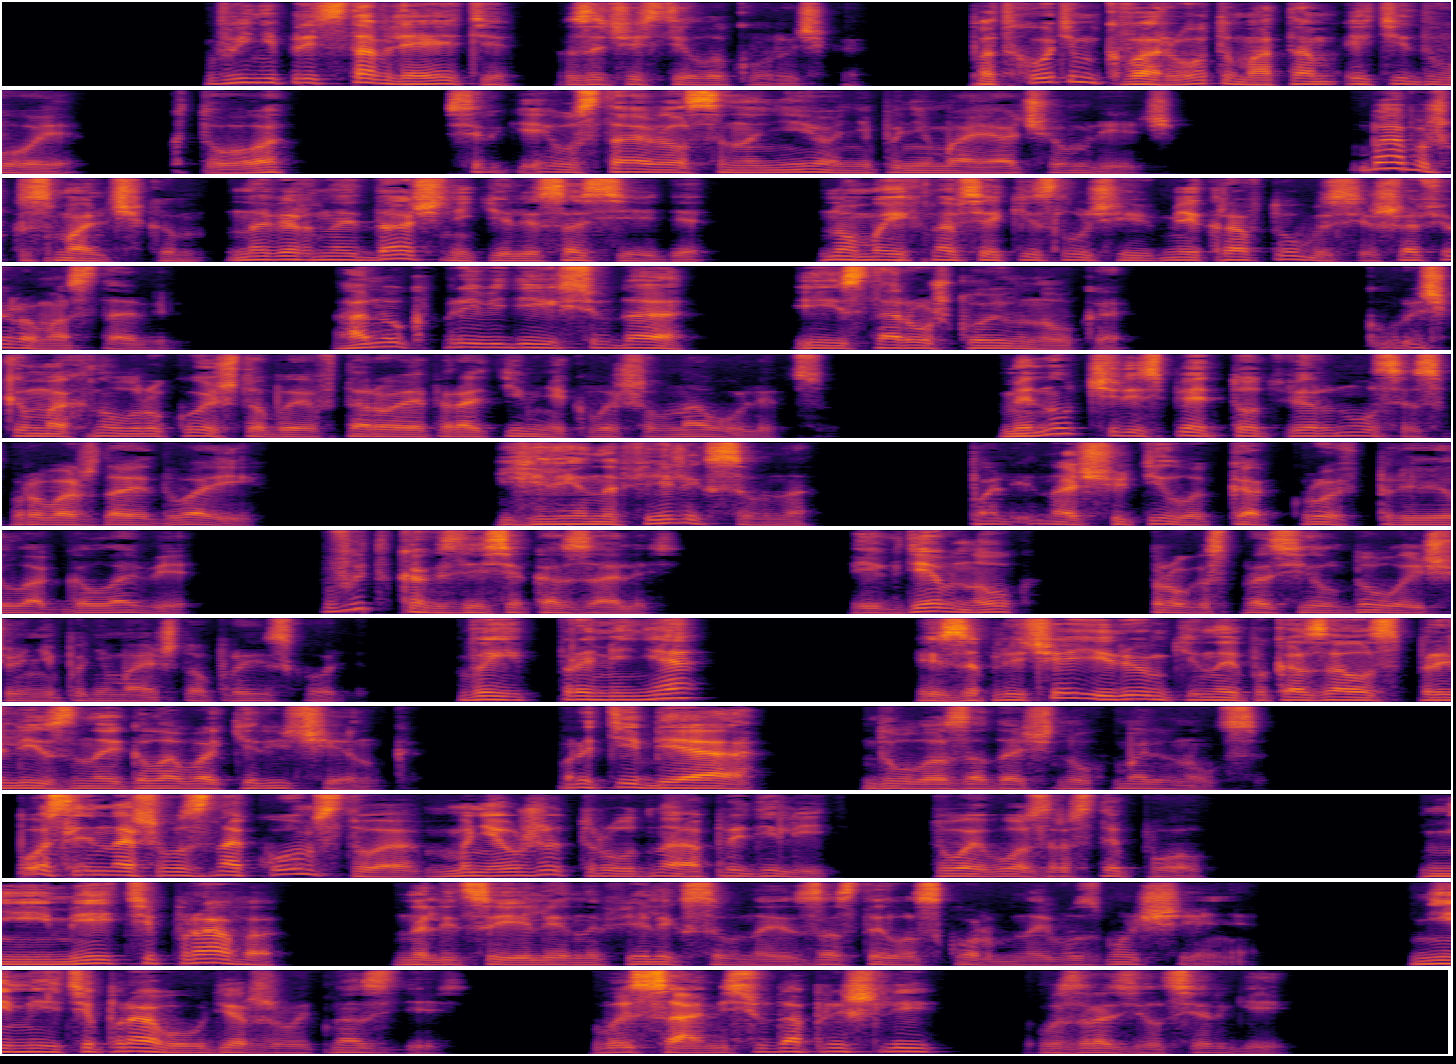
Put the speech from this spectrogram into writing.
«Вы не представляете», — зачастила курочка. «Подходим к воротам, а там эти двое». «Кто?» Сергей уставился на нее, не понимая, о чем речь. «Бабушка с мальчиком, наверное, дачники или соседи, но мы их на всякий случай в микроавтобусе шофером оставили. А ну-ка, приведи их сюда, и старушку, и внука». Курочка махнул рукой, чтобы второй оперативник вышел на улицу. Минут через пять тот вернулся, сопровождая двоих. «Елена Феликсовна?» Полина ощутила, как кровь прилила к голове. «Вы-то как здесь оказались?» «И где внук?» — строго спросил Дула, еще не понимая, что происходит. «Вы про меня?» Из-за плеча Еремкиной показалась прилизанная голова Кириченко. «Про тебя!» — Дула озадачно ухмыльнулся. После нашего знакомства мне уже трудно определить твой возраст и пол. Не имеете права. На лице Елены Феликсовны застыло скорбное возмущение. Не имеете права удерживать нас здесь. Вы сами сюда пришли, возразил Сергей.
